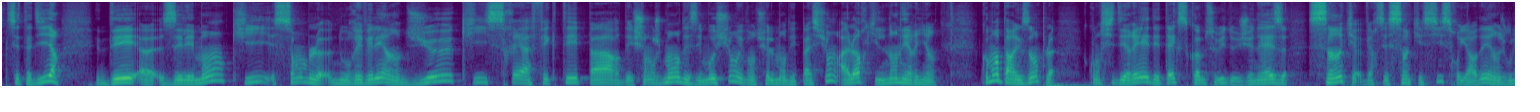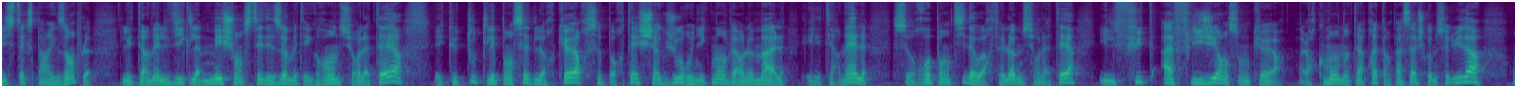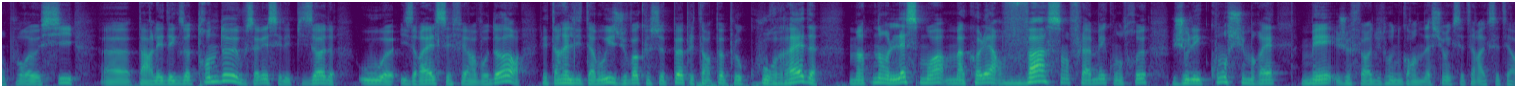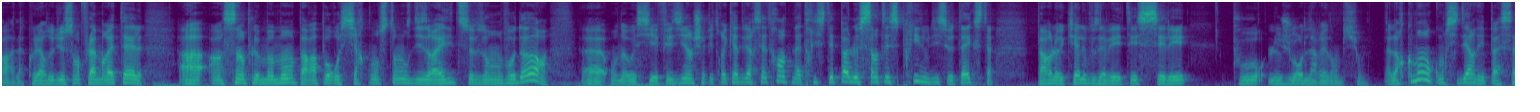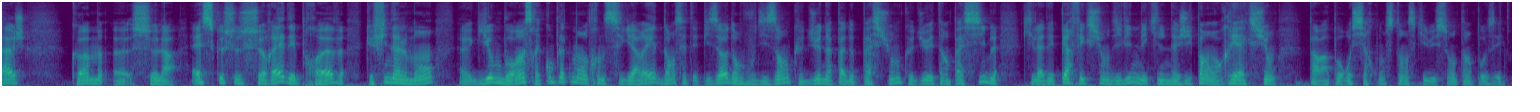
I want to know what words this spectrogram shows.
c'est-à-dire des euh, éléments qui semblent nous révéler un Dieu qui serait affecté par des changements, des émotions, éventuellement des passions, alors qu'il n'en est rien. Comment par exemple considérer des textes comme celui de Genèse 5, versets 5 et 6 Regardez, hein, je vous lis ce texte par exemple. L'Éternel vit que la méchanceté des hommes était grande sur la terre, et que toutes les pensées de leur cœur se portaient chaque jour uniquement vers le mal. Et l'Éternel se repentit d'avoir fait l'homme sur la terre, il fut affligé en son cœur. Alors comment on interprète un passage comme celui-là? On pourrait aussi euh, parler d'Exode 32. Vous savez, c'est l'épisode où euh, Israël s'est fait un veau d'or. L'Éternel dit à Moïse, je vois que ce peuple est un peuple au cou raide. Maintenant, laisse-moi, ma colère va s'enflammer contre eux. Je les consumerai, mais je ferai du tout une grande nation, etc. La colère de Dieu s'enflammerait-elle à un simple moment par rapport aux circonstances d'Israélites se faisant un veau d'or? Euh, On a aussi Éphésiens chapitre 4 verset 30. N'attristez pas le Saint-Esprit, nous dit ce texte, par lequel vous avez été scellés pour le jour de la rédemption. Alors comment on considère des passages comme euh, cela? Est-ce que ce serait des preuves que finalement euh, Guillaume Bourrin serait complètement en train de s'égarer dans cet épisode en vous disant que Dieu n'a pas de passion, que Dieu est impassible, qu'il a des perfections divines mais qu'il n'agit pas en réaction par rapport aux circonstances qui lui sont imposées?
